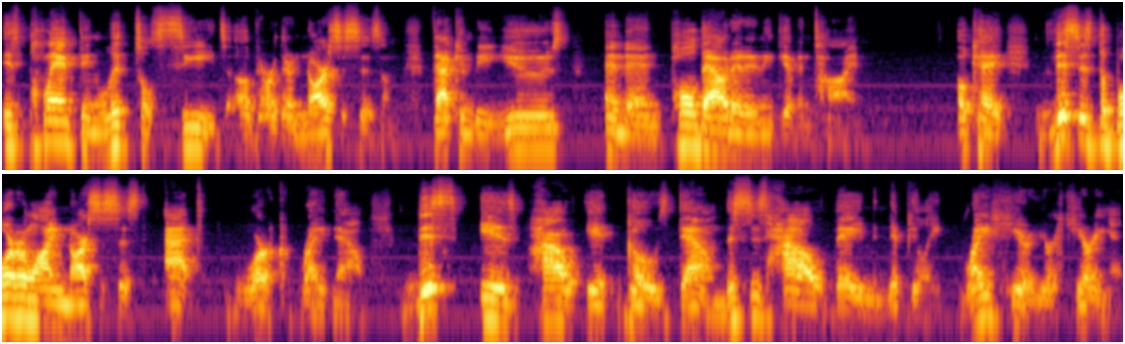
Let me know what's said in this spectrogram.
is planting little seeds of her, their narcissism that can be used and then pulled out at any given time. Okay, this is the borderline narcissist at work right now. This is how it goes down. This is how they manipulate. Right here, you're hearing it.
